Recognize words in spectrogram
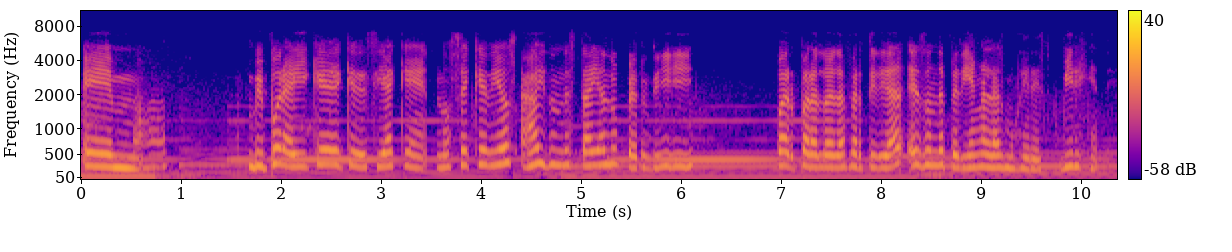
Em, vi por ahí que, decía que no sé qué Dios, ay, ¿dónde está? Ya lo perdí. Para, para lo de la fertilidad es donde pedían a las mujeres vírgenes,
